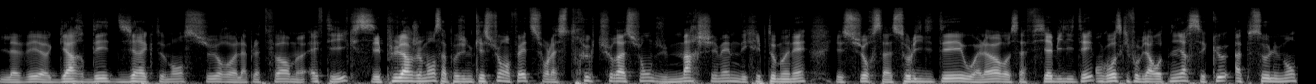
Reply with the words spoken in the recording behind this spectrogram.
ils l'avaient gardé directement sur la plateforme FTX. Et plus largement, ça pose une question en fait sur la structuration du marché même des crypto-monnaies et sur sa solidité ou alors sa fiabilité. En gros, ce qu'il faut bien retenir, c'est que absolument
